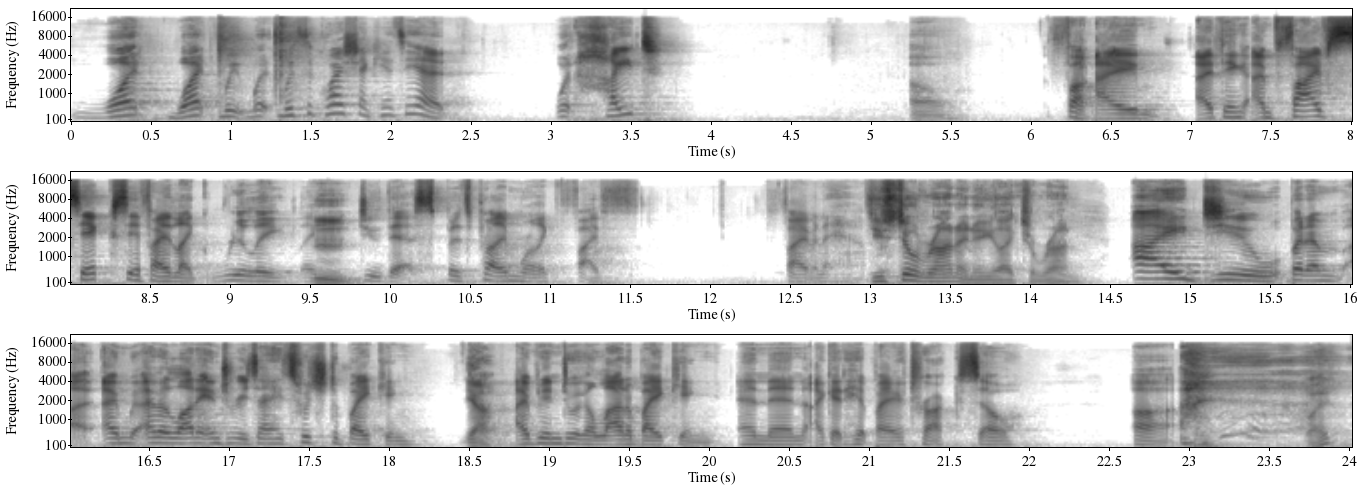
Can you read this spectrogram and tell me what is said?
What, what, wait, what, what's the question? I can't see it. What height? Oh. Fu- I, I think I'm five six if I like really like Hmm. do this, but it's probably more like five, five and a half. Do you still run? I know you like to run. I do, but I'm, I, I'm- I have a lot of injuries. I had switched to biking. Yeah. I've been doing a lot of biking, and then I get hit by a truck. So uh, What?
